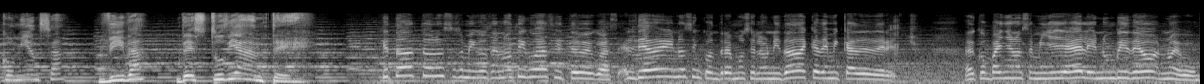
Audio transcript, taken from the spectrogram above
comienza Vida de Estudiante. ¿Qué tal a todos nuestros amigos de NotiGuas y TV Guas? El día de hoy nos encontramos en la Unidad Académica de Derecho. Acompáñanos a mí y a él en un video nuevo.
